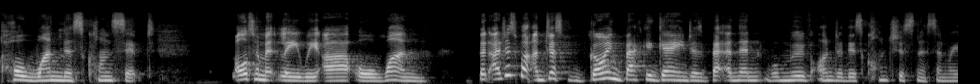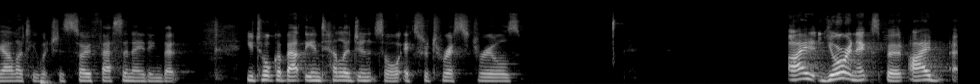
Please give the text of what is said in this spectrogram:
whole oneness concept. Ultimately, we are all one. But I just want, I'm just going back again, just back, and then we'll move on to this consciousness and reality, which is so fascinating. But you talk about the intelligence or extraterrestrials. I, you're an expert. I uh,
